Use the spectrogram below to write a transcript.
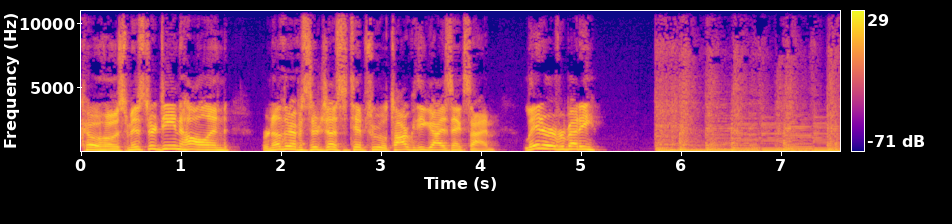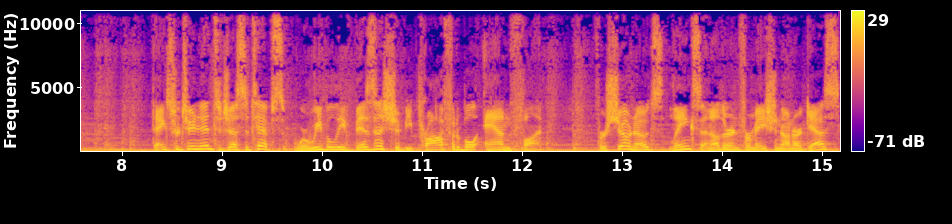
co-host, Mr. Dean Holland, for another episode of Just the Tips. We will talk with you guys next time. Later, everybody. Thanks for tuning in to Just the Tips, where we believe business should be profitable and fun. For show notes, links, and other information on our guests,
